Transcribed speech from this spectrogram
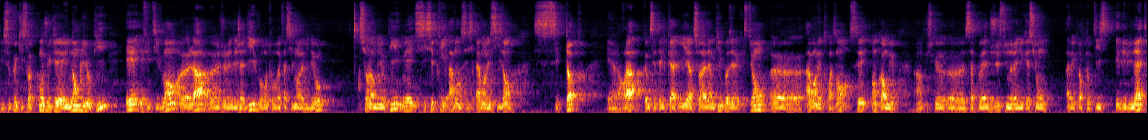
Il se peut qu'il soit conjugué à une amblyopie, et effectivement, euh, là, euh, je l'ai déjà dit, vous retrouverez facilement la vidéo sur l'amblyopie, mais si c'est pris avant, les 6 ans, c'est top. Et alors là, comme c'était le cas hier sur la dame qui me posait la question, euh, avant les 3 ans, c'est encore mieux. Hein, puisque ça peut être juste une rééducation avec l'orthoptiste et des lunettes,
